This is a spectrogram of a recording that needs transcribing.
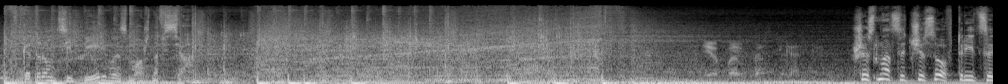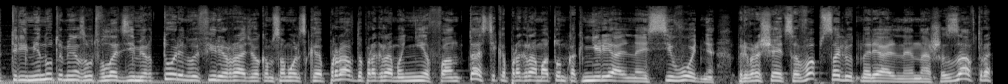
в котором теперь возможно все. 16 часов 33 минуты. Меня зовут Владимир Торин. В эфире радио «Комсомольская правда». Программа «Не фантастика». Программа о том, как нереальное сегодня превращается в абсолютно реальное наше завтра.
